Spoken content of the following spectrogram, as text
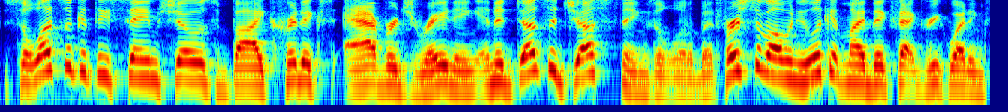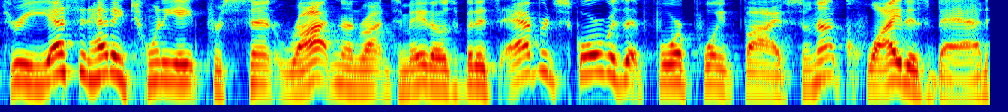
So let's look at these same shows by critics' average rating, and it does adjust things a little bit. First of all, when you look at My Big Fat Greek Wedding 3, yes, it had a 28% rotten on Rotten Tomatoes, but its average score was at 4.5, so not quite as bad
